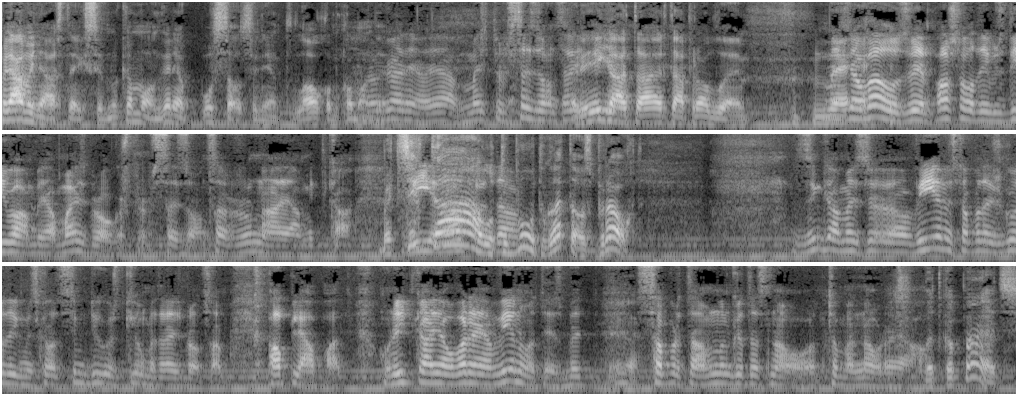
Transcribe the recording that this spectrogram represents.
Pļāviņās, teiksim, nu, on, gan jau uzsauc viņiem laukumu Nu, komandai. gan jau, jā, mēs pirms sezonas arī Rīgā tā ir tā problēma. Mēs jau vēl uz vienu pašvaldības divām bijām aizbraukuši pirms sezonas. Ar runājām, it kā. Bet cik tālu tu būtu gatavs braukt? Ziniet, kā mēs vienu, es to pateikšu godīgi, mēs kaut kādus 120 km aizbraucām, papļāpāt. Un it kā jau varējām vienoties, bet Jā. sapratām, nu, ka tas nav, tomēr nav reāli. Bet kāpēc?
